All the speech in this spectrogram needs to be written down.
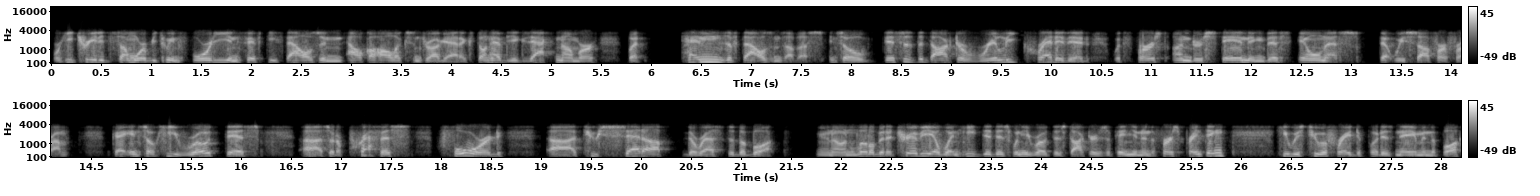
where he treated somewhere between 40 and 50,000 alcoholics and drug addicts. Don't have the exact number, but tens of thousands of us. And so this is the doctor really credited with first understanding this illness that we suffer from. Okay, and so he wrote this uh, sort of preface forward uh, to set up the rest of the book. You know, and a little bit of trivia when he did this, when he wrote this doctor's opinion in the first printing, he was too afraid to put his name in the book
